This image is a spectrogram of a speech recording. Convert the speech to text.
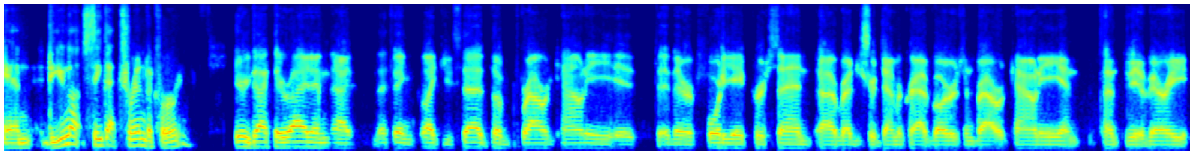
And do you not see that trend occurring? You're exactly right. And I, I think, like you said, so Broward County is there are 48% uh, registered Democrat voters in Broward County and tends to be a very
